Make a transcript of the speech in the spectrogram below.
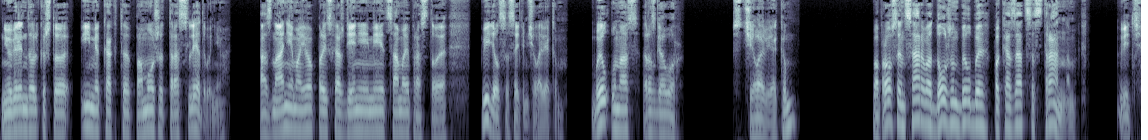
Не уверен только, что имя как-то поможет расследованию. А знание мое происхождение имеет самое простое. Виделся с этим человеком. Был у нас разговор. С человеком? Вопрос Инсарова должен был бы показаться странным, ведь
